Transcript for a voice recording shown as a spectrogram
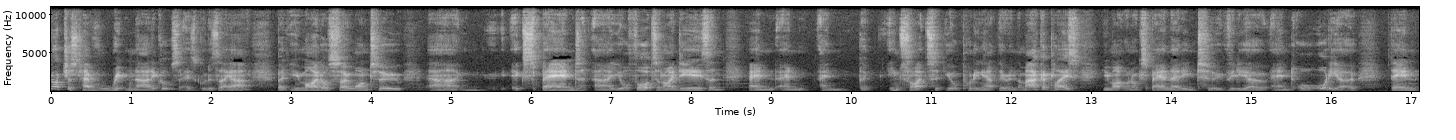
not just have written articles, as good as they are, but you might also want to uh, expand uh, your thoughts and ideas and and and and the insights that you're putting out there in the marketplace you might want to expand that into video and or audio then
